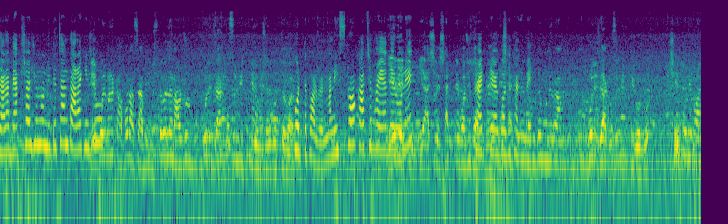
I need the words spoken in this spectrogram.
যারা ব্যবসার জন্য নিতে চান তারা যে কিন্তু পরিমাণে কাপড় আছে আপনি বুঝতে পারলেন আর যদি বলি যে এক বিক্রি হবে সেটা করতে পারবেন। করতে পারবেন। মানে স্টক আছে ভাইয়াদের অনেক। গজি 60 টাকা গজে থাকবে। গজিতে মনে করেন আমি বলি যে এক বিক্রি করব সেই পরিমাণ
